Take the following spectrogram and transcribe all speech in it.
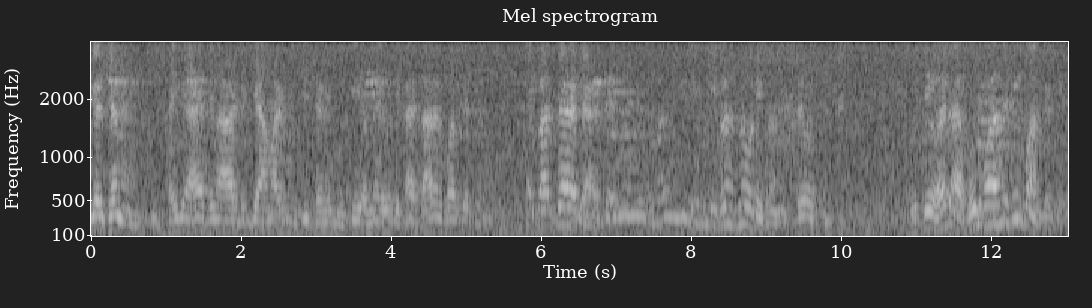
ગયેલ છે ને. અહીં બેહાડ્યા છે ને આ જગ્યા અમારી બુદ્ધિ છે ને બુદ્ધિ અમને એવું દેખાય તારે ને કે છે અહીં પાછ પહેરે બેહાડે ડિફરન્સ નો ડિફરન્સ બુદ્ધિ હોય ને અભૂત માણસ નથી બાંધગે છે.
